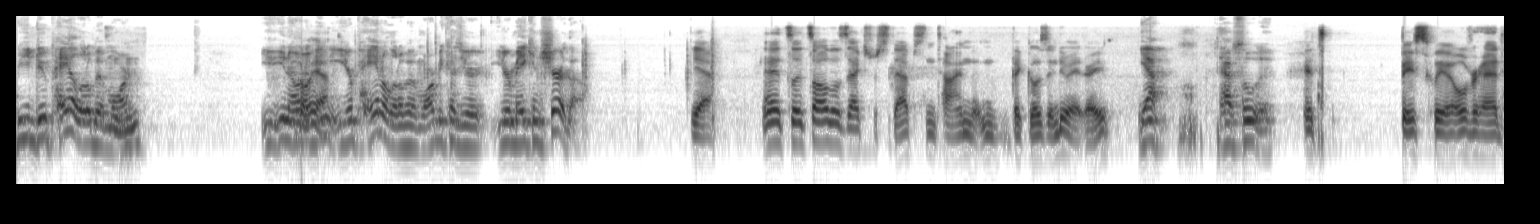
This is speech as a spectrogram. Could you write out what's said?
you do pay a little bit more Mhm. you, you know Oh, yeah. you're paying a little bit more because you're you're making sure though Yeah, and it's it's all those extra steps and time that that goes into it, right? yeah absolutely It's basically an overhead.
